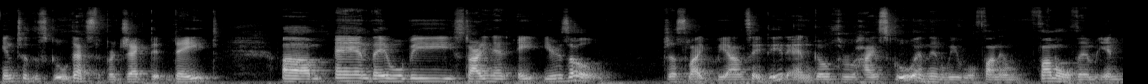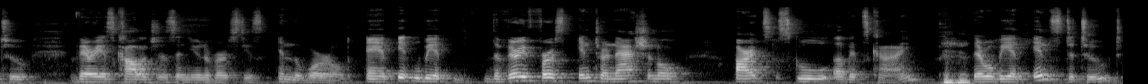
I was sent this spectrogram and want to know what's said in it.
into the school. That's the projected date. Um, and they will be starting at eight years old, just like Beyonce did, and go through high school. And then we will funnel, funnel them into various colleges and universities in the world. And it will be the very first international arts school of its kind. There will be an institute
